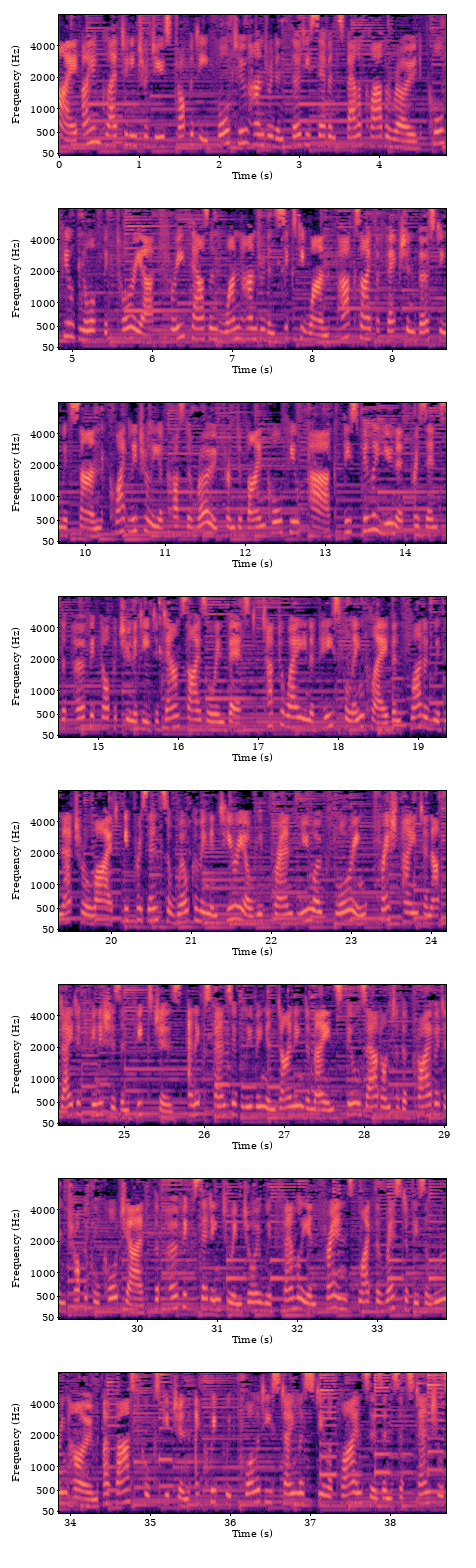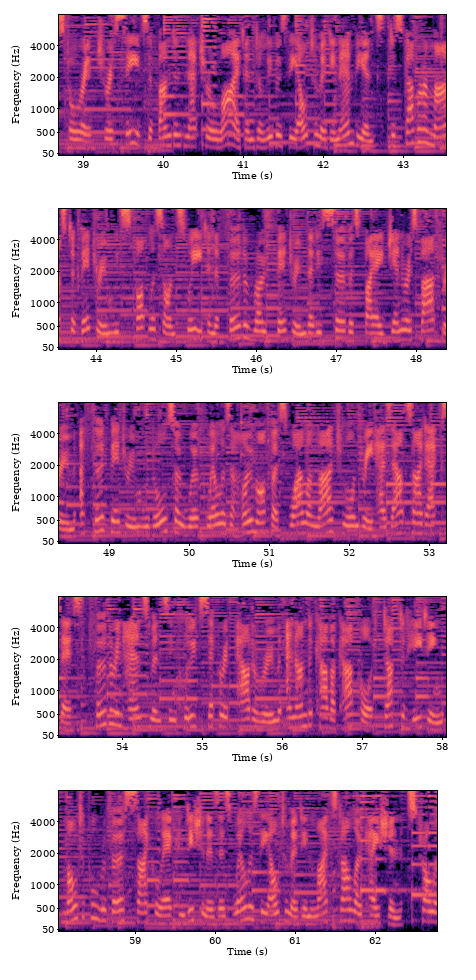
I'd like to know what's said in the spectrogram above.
Hi, I am glad to introduce property 4237 Balaclava Road, Caulfield, North Victoria, 3161, Parkside perfection bursting with sun, quite literally across the road from Divine Caulfield Park. This villa unit presents the perfect opportunity to downsize or invest, tucked away in a peaceful enclave and flooded with natural light. It presents a welcoming interior with brand new oak flooring, fresh paint and updated finishes and fixtures. An expansive living and dining domain spills out onto the private and tropical courtyard, the perfect setting to enjoy with family and friends. Like the rest of this alluring home, a vast cook's kitchen, equipped with quality stainless steel appliances and substantial storage, receives abundant natural light and delivers the ultimate in ambience. Discover a master bedroom with spotless ensuite and a further robe bedroom that is serviced by a generous bathroom. A third bedroom would also work well as a home office while a large laundry has outside access. Further enhancements include separate powder room, an undercover carport, ducted heating, multiple reverse cycle air as well as the ultimate in lifestyle location, stroller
